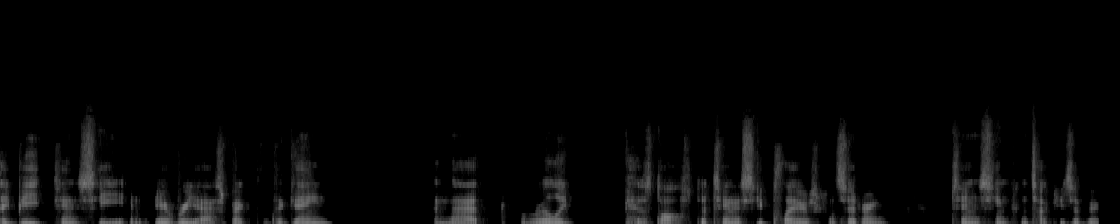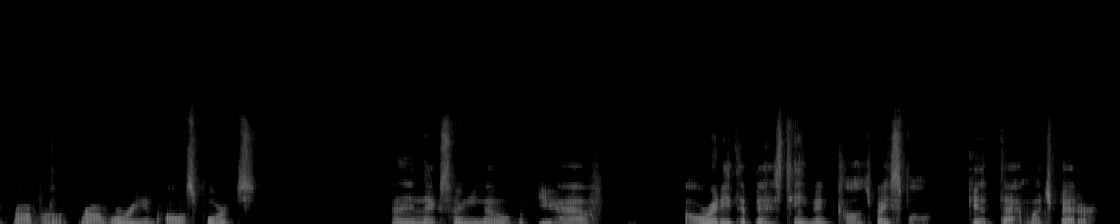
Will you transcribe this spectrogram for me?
They beat Tennessee in every aspect of the game, and that really pissed off the Tennessee players, considering Tennessee and Kentucky is a big rivalry in all sports. And then next thing you know, you have already the best team in college baseball get that much better,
